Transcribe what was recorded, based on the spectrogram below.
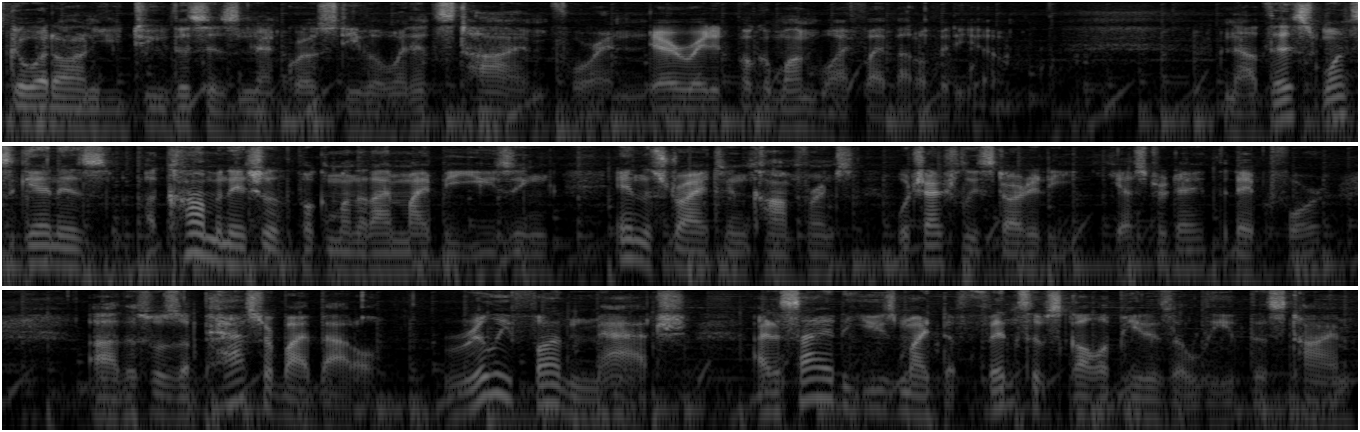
going on YouTube? This is NecroStevo and it's time for a narrated Pokemon Wi-Fi battle video. Now this, once again, is a combination of the Pokemon that I might be using in the Striaton conference, which actually started yesterday, the day before. Uh, this was a passerby battle. Really fun match. I decided to use my defensive Scolipede as a lead this time,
